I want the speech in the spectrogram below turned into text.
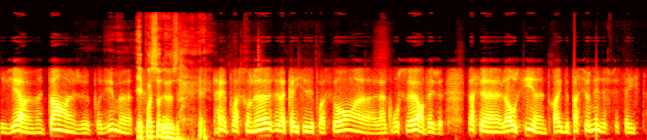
rivière en même temps, hein, je présume. Et poissonneuse. poissonneuse, la qualité des poissons, la grosseur. En fait, ça c'est là aussi un travail de passionné, de spécialiste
